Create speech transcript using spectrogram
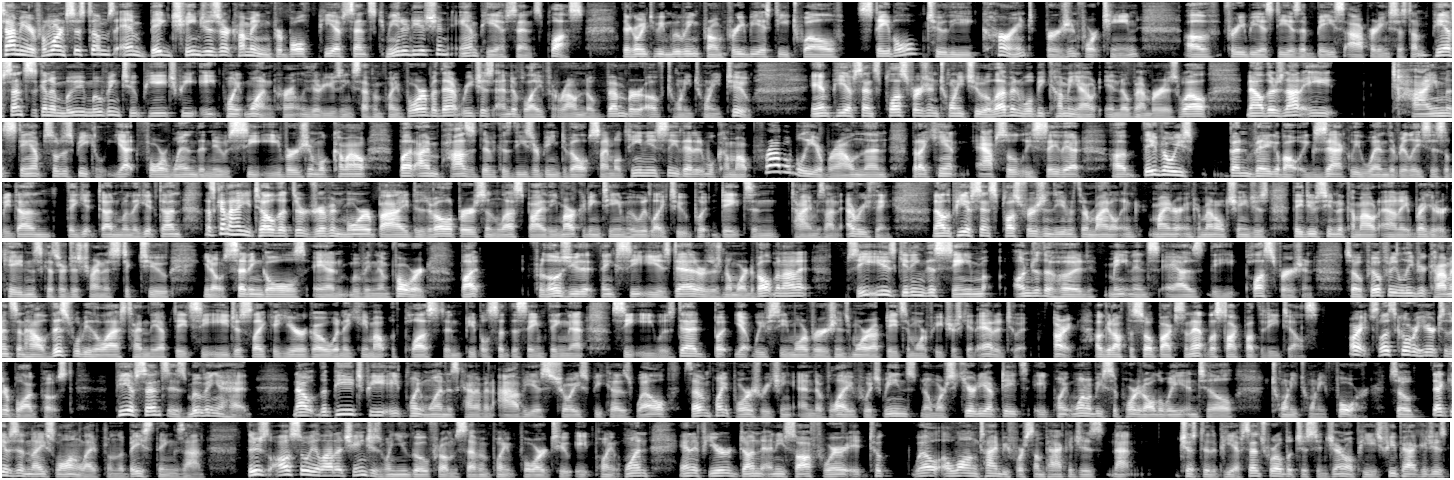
Tom here from Lawrence Systems, and big changes are coming for both pfSense Community Edition and pfSense Plus. They're going to be moving from FreeBSD 12 stable to the current version 14 of FreeBSD as a base operating system. pfSense is going to be moving to PHP 8.1. Currently, they're using 7.4, but that reaches end of life around November of 2022 and pfSense Plus version 2211 will be coming out in November as well. Now, there's not a time stamp, so to speak, yet for when the new CE version will come out, but I'm positive because these are being developed simultaneously that it will come out probably around then, but I can't absolutely say that. Uh, they've always been vague about exactly when the releases will be done. They get done when they get done. That's kind of how you tell that they're driven more by the developers and less by the marketing team who would like to put dates and times on everything. Now, the pfSense Plus versions, even if they're minor, minor incremental changes, they do seem to come out on a regular cadence because they're just trying to stick to, you know, setting goals and moving them forward. But for those of you that think CE is dead or there's no more development on it, CE is getting the same under the hood maintenance as the Plus version. So feel free to leave your comments on how this will be the last time they update CE, just like a year ago when they came out with Plus and people said the same thing that CE was dead, but yet we've seen more versions, more updates, and more features get added to it. All right, I'll get off the soapbox on that. Let's talk about the details. All right, so let's go over here to their blog post. pfSense is moving ahead. Now, the PHP 8.1 is kind of an obvious choice because, well, 7.4 is reaching end of life, which means no more security updates. 8.1 will be supported all the way until 2024. So that gives it a nice long life from the base things on. There's also a lot of changes when you go from 7.4 to 8.1. And if you're done any software, it took well, a long time before some packages, not just in the pfSense world, but just in general, PHP packages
